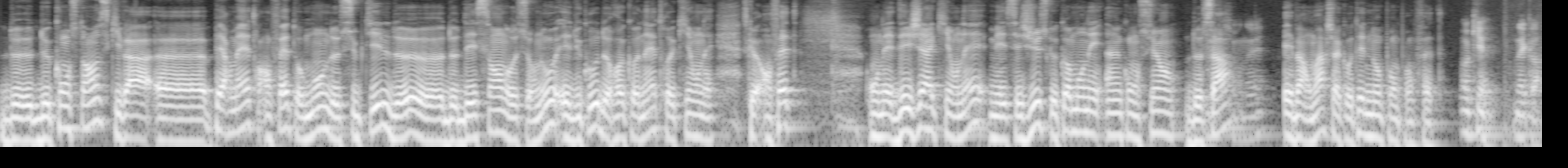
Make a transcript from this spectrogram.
de, de, constance qui va euh, permettre en fait au monde subtil de, de, descendre sur nous et du coup de reconnaître qui on est. Parce qu'en en fait, on est déjà qui on est, mais c'est juste que comme on est inconscient de ça, eh ben on marche à côté de nos pompes en fait. Ok, d'accord.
